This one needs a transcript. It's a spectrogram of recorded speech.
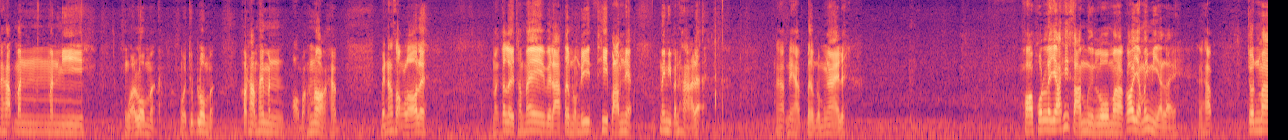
นะครับ มันมันมีหัวลมอะหัวจุบลมอะเขาทำให้มันออกมาข้างนอกครับ เป็นทั้งสองล้อเลย มันก็เลยทำให้เวลาเติมลมที่ที่ปั๊มเนี่ย ไม่มีปัญหาแล้วนะครับนี่ครับ เติมลมง่ายเลย พอพ้นระยะที่สามหมื่นโลมาก็ยังไม่มีอะไรนะครับ จนมา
